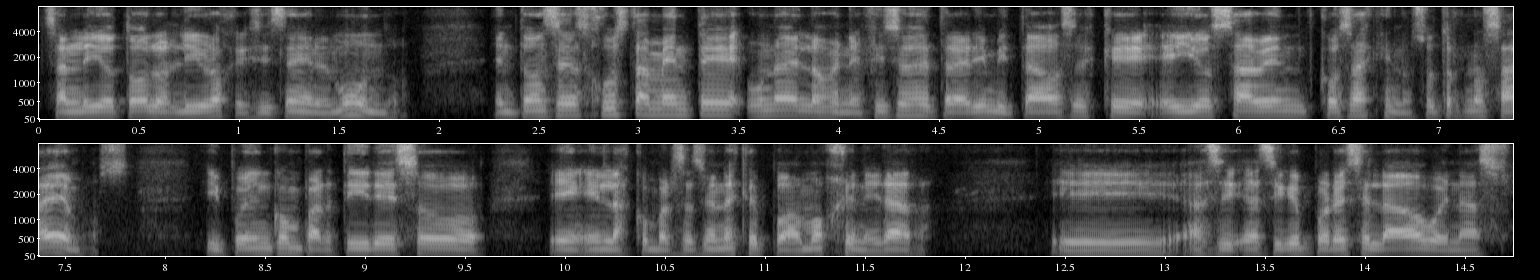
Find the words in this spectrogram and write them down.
se han leído todos los libros que existen en el mundo. Entonces, justamente uno de los beneficios de traer invitados es que ellos saben cosas que nosotros no sabemos y pueden compartir eso en, las conversaciones que podamos generar. Eh, así, así que por ese lado, buenazo.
